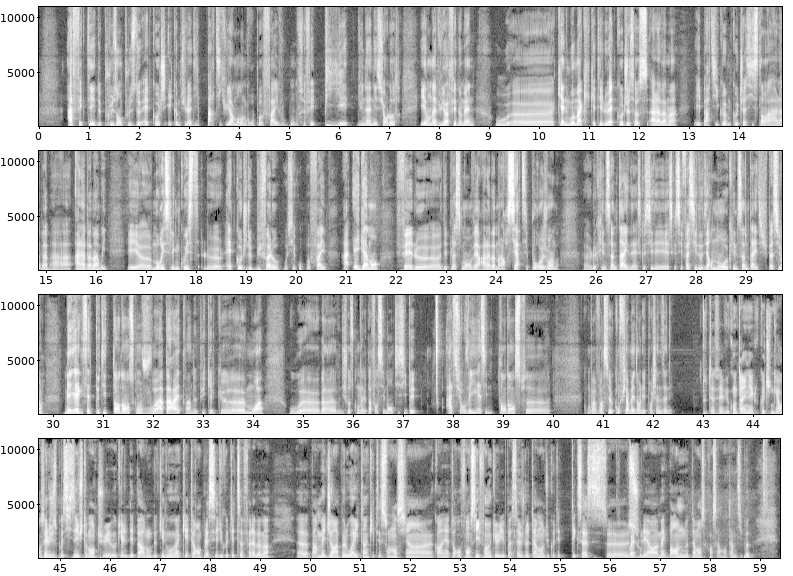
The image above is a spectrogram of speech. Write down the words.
affecter de plus en plus de head coach et comme tu l'as dit, particulièrement dans le groupe of five où on se fait piller d'une année sur l'autre et on a vu un phénomène où euh, Ken Womack, qui était le head coach de South Alabama, est parti comme coach assistant à Alabama, oui. Et euh, Maurice Lindquist, le head coach de Buffalo, aussi groupe of five, a également fait le euh, déplacement vers Alabama. Alors certes, c'est pour rejoindre le Crimson Tide. Est-ce que c'est est -ce c'est facile de dire non au Crimson Tide? Je suis pas sûr. Mais il y a cette petite tendance qu'on voit apparaître hein, depuis quelques euh, mois, ou euh, bah, des choses qu'on n'avait pas forcément anticipées. À surveiller, c'est une tendance qu'on va voir se confirmer dans les prochaines années? Tout à fait. Vu qu'on termine avec le coaching carousel, juste préciser justement, tu évoquais le départ donc de Ken Womack qui a été remplacé du côté de South Alabama euh, par Major Applewhite, hein, qui était son ancien euh, coordinateur offensif, hein, qui a eu des passages notamment du côté de Texas, euh, sous l'ère Mike Brown notamment, ça commence à remonter un petit peu.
